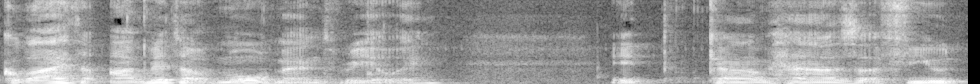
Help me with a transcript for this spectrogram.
Quite a bit of movement really. It kind of has a few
